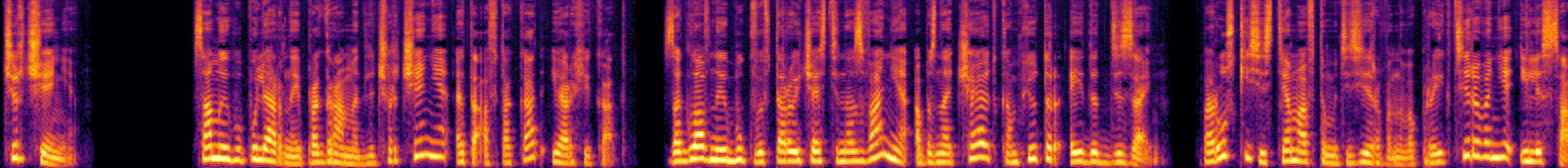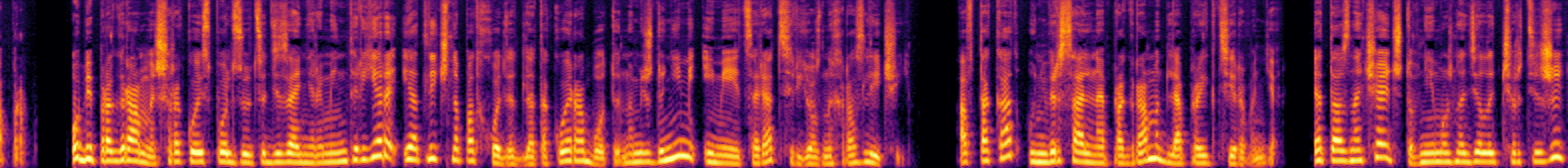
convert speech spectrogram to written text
Черчение. Самые популярные программы для черчения — это AutoCAD и Archicad. Заглавные буквы второй части названия обозначают Computer Aided Design, по-русски система автоматизированного проектирования или SAPR. Обе программы широко используются дизайнерами интерьера и отлично подходят для такой работы, но между ними имеется ряд серьезных различий. AutoCAD — универсальная программа для проектирования. Это означает, что в ней можно делать чертежи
